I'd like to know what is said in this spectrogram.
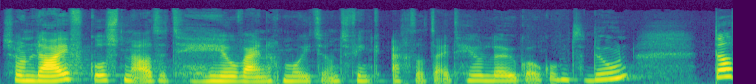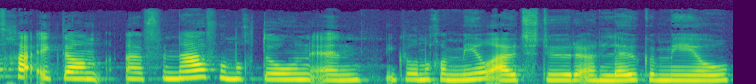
Zo'n live kost me altijd heel weinig moeite. Want dat vind ik echt altijd heel leuk ook om te doen. Dat ga ik dan uh, vanavond nog doen. En ik wil nog een mail uitsturen. Een leuke mail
